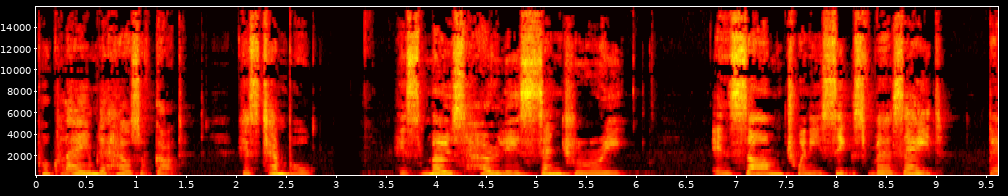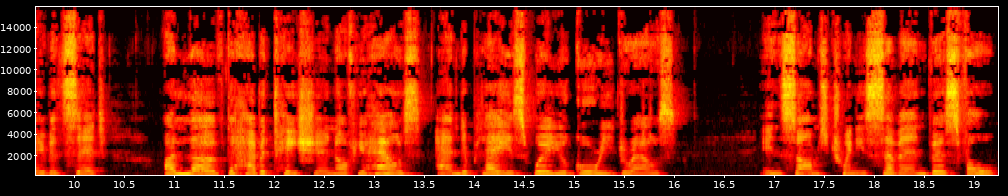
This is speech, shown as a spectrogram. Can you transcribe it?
proclaim the house of God, his temple, his most holy sanctuary. In Psalm 26, verse 8, David said, I love the habitation of your house and the place where your glory dwells. In Psalms 27, verse 4,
